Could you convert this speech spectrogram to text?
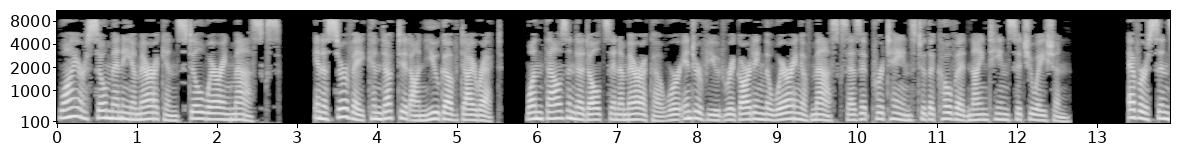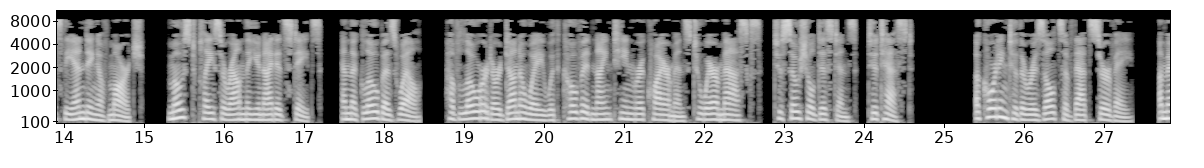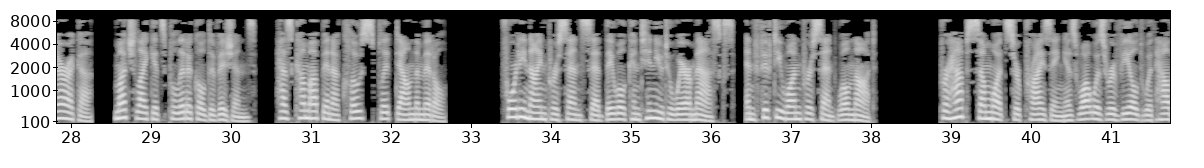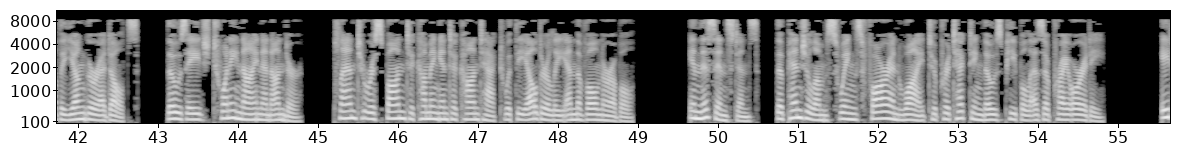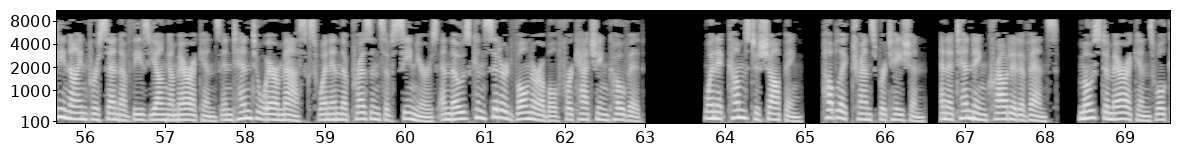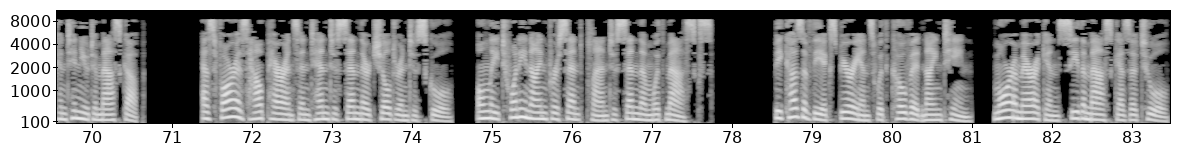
Why are so many Americans still wearing masks? In a survey conducted on YouGov Direct, 1,000 adults in America were interviewed regarding the wearing of masks as it pertains to the COVID-19 situation. Ever since the ending of March, most place around the United States, and the globe as well, have lowered or done away with COVID-19 requirements to wear masks, to social distance, to test. According to the results of that survey, America, much like its political divisions, has come up in a close split down the middle. 49% said they will continue to wear masks, and 51% will not. Perhaps somewhat surprising is what was revealed with how the younger adults, those aged 29 and under, plan to respond to coming into contact with the elderly and the vulnerable. In this instance, the pendulum swings far and wide to protecting those people as a priority. 89% of these young Americans intend to wear masks when in the presence of seniors and those considered vulnerable for catching COVID. When it comes to shopping, public transportation, and attending crowded events, most Americans will continue to mask up. As far as how parents intend to send their children to school, only 29% plan to send them with masks. Because of the experience with COVID-19, more Americans see the mask as a tool.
